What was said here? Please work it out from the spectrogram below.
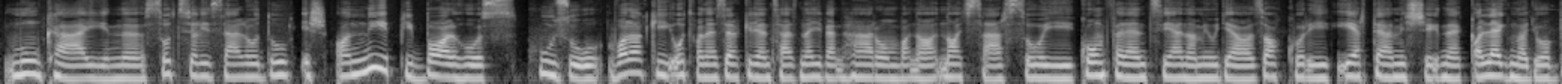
munkáin szocializálódó, és a népi balhoz húzó valaki, ott van 1943-ban a nagy konferencián, ami ugye az akkori értelmiségnek a legnagyobb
